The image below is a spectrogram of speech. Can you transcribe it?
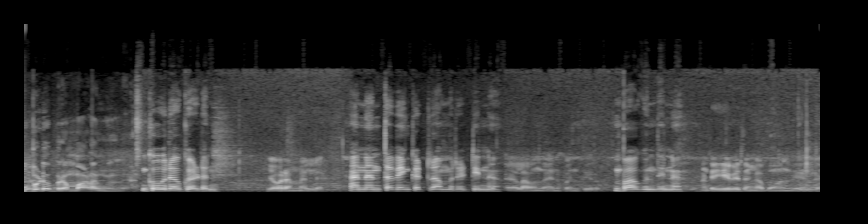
ఇప్పుడు? బ్రహ్మాండంగా ఉంది. గౌరవ్ గార్డెన్ ఎవరు ఎమ్మెల్యే? అనంత వెంకటరామరెడ్డిన. ఎలా ఉంది ఆయన పనితీరు? బాగుందినా. అంటే ఏ విధంగా బాగుంది అంటే?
